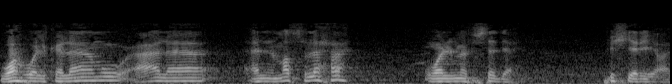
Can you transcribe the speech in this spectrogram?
وهو الكلام على المصلحة والمفسدة في الشريعة.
